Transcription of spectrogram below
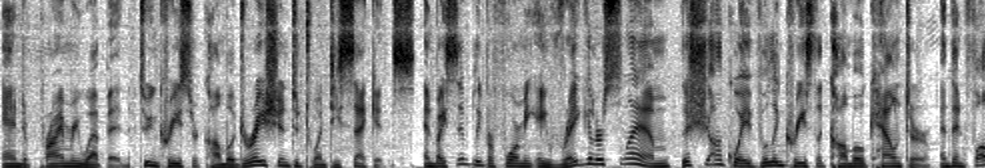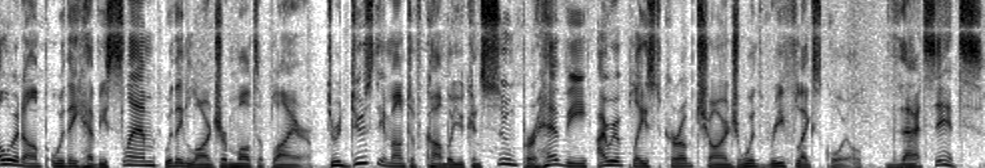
and primary weapon to increase your combo duration to 20 seconds. And by simply performing a regular slam, the Shockwave will increase the combo counter, and then follow it up with a heavy slam with a larger multiplier. To reduce the amount of combo you consume per heavy, I replaced Corrupt Charge with Reflex Coil. That's it.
